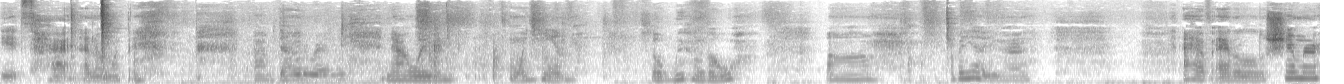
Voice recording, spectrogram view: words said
it's hot. I know one thing. I'm done already. Now waiting on him. So we can go. Um, but yeah, you guys. I have added a little shimmer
